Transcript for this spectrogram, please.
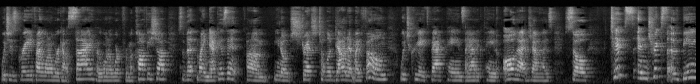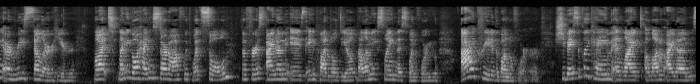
which is great if I want to work outside, if I want to work from a coffee shop, so that my neck isn't, um, you know, stretched to look down at my phone, which creates back pain, sciatic pain, all that jazz. So tips and tricks of being a reseller here. But let me go ahead and start off with what's sold. The first item is a bundle deal. Now let me explain this one for you. I created the bundle for her. She basically came and liked a lot of items.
